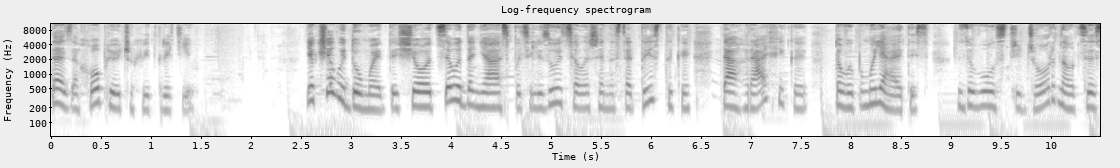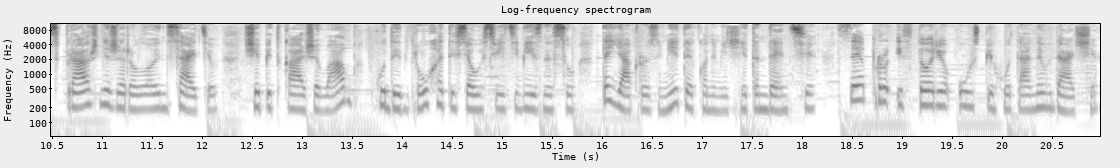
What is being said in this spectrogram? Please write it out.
та захоплюючих відкриттів. Якщо ви думаєте, що це видання спеціалізується лише на статистики та графіки, то ви помиляєтесь. The Wall Street Journal – це справжнє джерело інсайтів, що підкаже вам, куди рухатися у світі бізнесу та як розуміти економічні тенденції. Це про історію успіху та невдачі,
